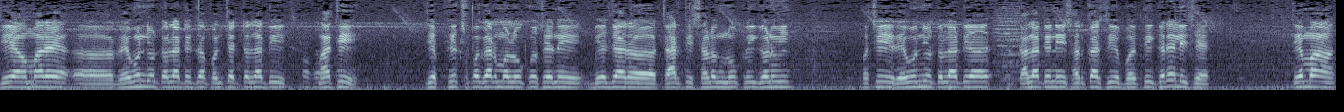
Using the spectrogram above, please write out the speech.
જે અમારે રેવન્યુ તલાટી તથા પંચાયત તલાટીમાંથી જે ફિક્સ પગારમાં લોકો છે એની બે હજાર ચારથી સળંગ નોકરી ગણવી, પછી રેવન્યુ તલાટી તલાટીની સરકારશ્રીએ ભરતી કરેલી છે. તેમાં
